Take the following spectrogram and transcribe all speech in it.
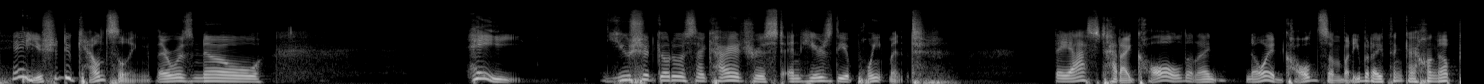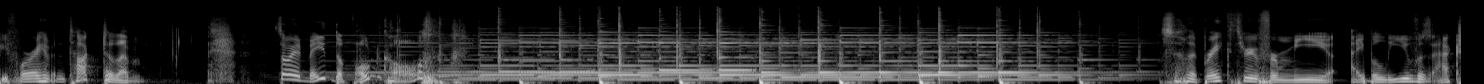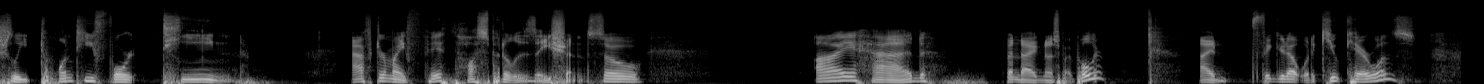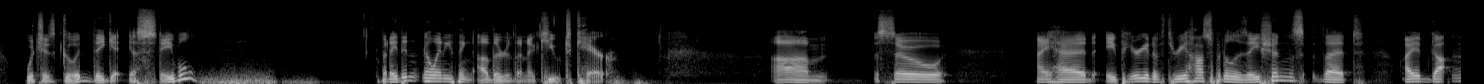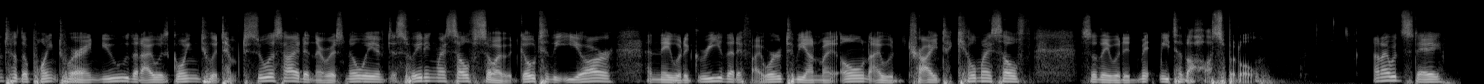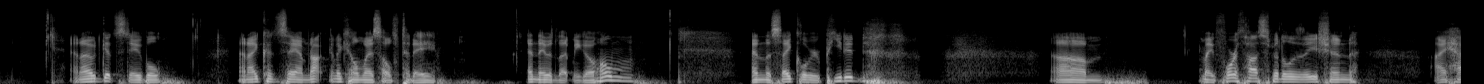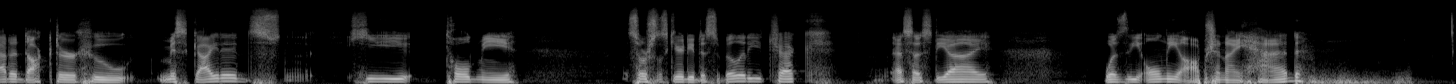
hey you should do counseling. There was no hey you should go to a psychiatrist and here's the appointment they asked had I called, and I know I'd called somebody, but I think I hung up before I even talked to them. So I had made the phone call. so the breakthrough for me, I believe, was actually 2014 after my fifth hospitalization. So I had been diagnosed bipolar. I figured out what acute care was, which is good. They get you stable. But I didn't know anything other than acute care. Um, so I had a period of three hospitalizations that I had gotten to the point where I knew that I was going to attempt suicide and there was no way of dissuading myself, so I would go to the ER and they would agree that if I were to be on my own, I would try to kill myself so they would admit me to the hospital. And I would stay, and I would get stable, and I could say, I'm not going to kill myself today. And they would let me go home, and the cycle repeated. um, my fourth hospitalization, I had a doctor who misguided. He told me Social Security disability check, SSDI, was the only option I had,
